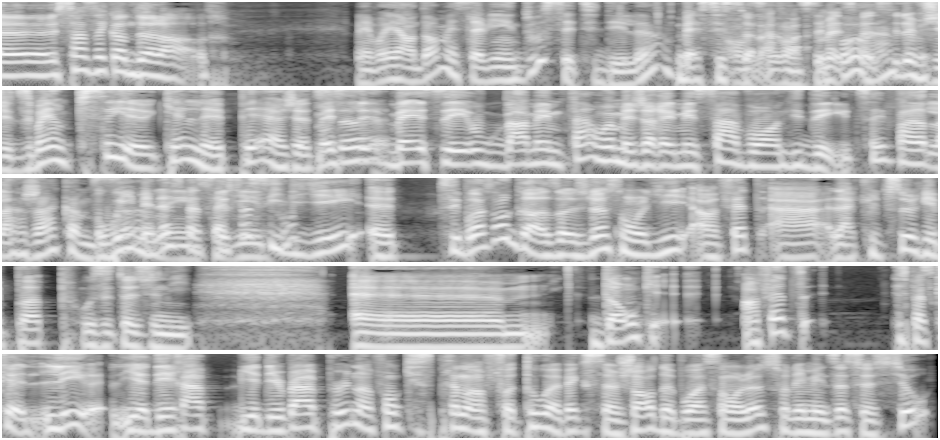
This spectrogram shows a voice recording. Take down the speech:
euh, 150 dollars. Mais voyons donc, mais ça vient d'où cette idée-là? Ben c'est On ça sait- sait hein? J'ai dit voyons, qui c'est euh, quel épais achète Mais ça? mais c'est en même temps, ouais, mais j'aurais aimé ça avoir l'idée, tu sais, faire de l'argent comme ça. Oui, mais là, c'est parce que ça, c'est lié. Euh, ces boissons gazeuses-là sont liées, en fait, à la culture hip-hop aux États-Unis. Euh, donc, en fait, c'est parce que les, il y a des rap, il y a des rappeurs dans le fond qui se prennent en photo avec ce genre de boissons-là sur les médias sociaux,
